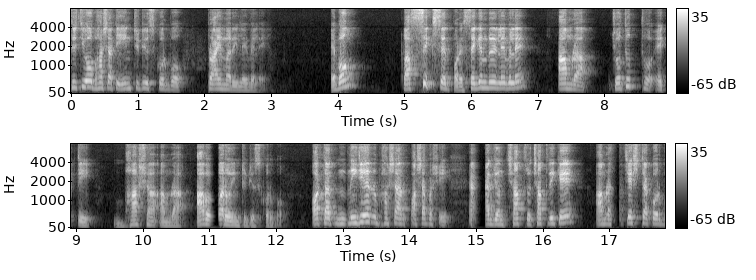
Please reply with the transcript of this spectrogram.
তৃতীয় ভাষাটি ইন্ট্রোডিউস করব প্রাইমারি লেভেলে এবং ক্লাস সিক্সের পরে সেকেন্ডারি লেভেলে আমরা চতুর্থ একটি ভাষা আমরা আবারও ইন্ট্রোডিউস করব। অর্থাৎ নিজের ভাষার পাশাপাশি একজন ছাত্র ছাত্রীকে আমরা চেষ্টা করব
